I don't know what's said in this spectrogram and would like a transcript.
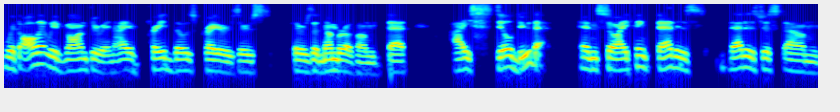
with all that we've gone through, and I've prayed those prayers, there's there's a number of them that I still do that. And so I think that is that is just um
